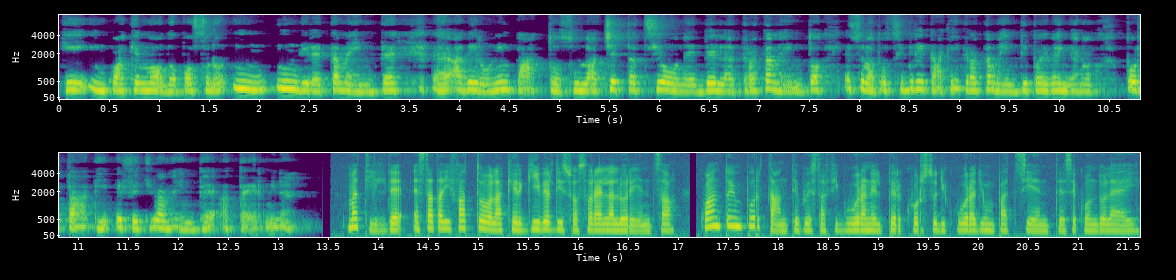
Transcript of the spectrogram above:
che in qualche modo possono in, indirettamente eh, avere un impatto sull'accettazione del trattamento e sulla possibilità che i trattamenti poi vengano portati effettivamente a termine. Matilde è stata di fatto la caregiver di sua sorella Lorenza. Quanto è importante questa figura nel percorso di cura di un paziente, secondo lei?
